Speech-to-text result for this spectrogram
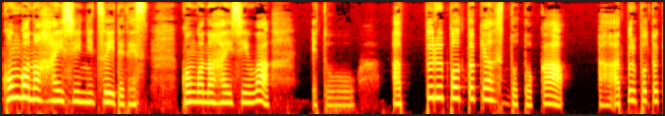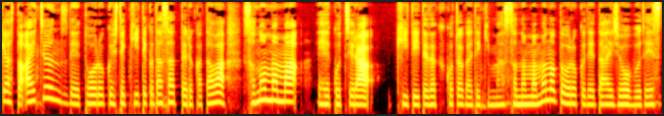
今後の配信についてです。今後の配信は、えっと、Apple Podcast とか、あ Apple Podcast、iTunes で登録して聞いてくださってる方は、そのまま、えー、こちら、聞いていただくことができます。そのままの登録で大丈夫です。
